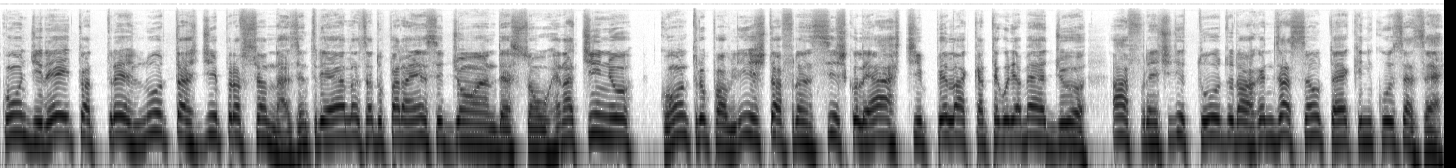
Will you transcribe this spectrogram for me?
com direito a três lutas de profissionais, entre elas a do paraense John Anderson o Renatinho, contra o paulista Francisco Learte pela categoria médio, à frente de tudo na organização técnico Zezé.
